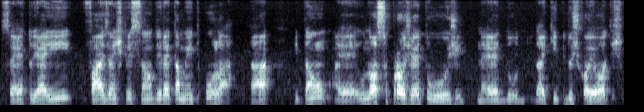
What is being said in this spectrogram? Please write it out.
certo? E aí faz a inscrição diretamente por lá, tá? Então, é, o nosso projeto hoje, né, do, da equipe dos Coiotes,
